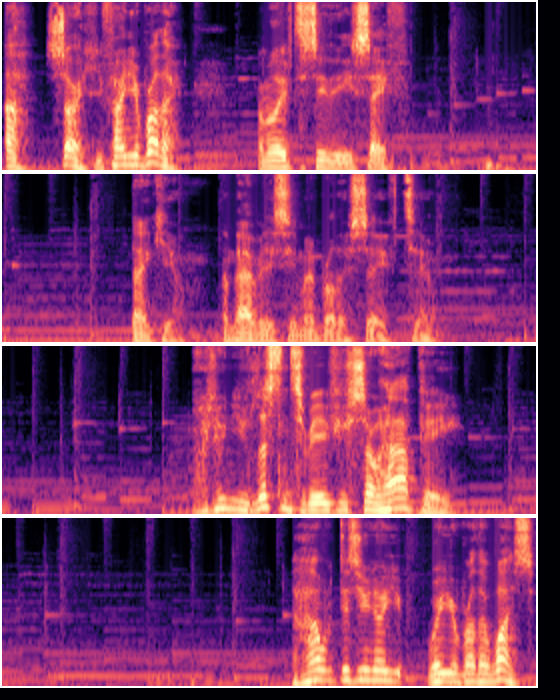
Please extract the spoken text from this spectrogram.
Ah, sorry, you found your brother. I'm relieved to see that he's safe. Thank you. I'm happy to see my brother safe, too. Why don't you listen to me if you're so happy? How did you know you, where your brother was?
